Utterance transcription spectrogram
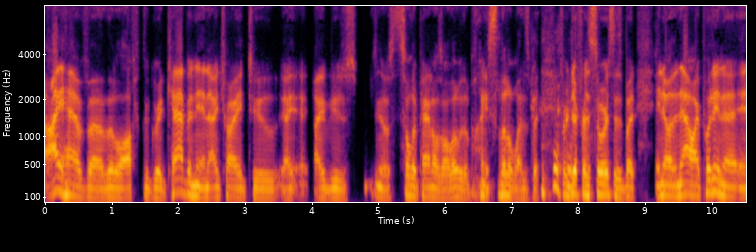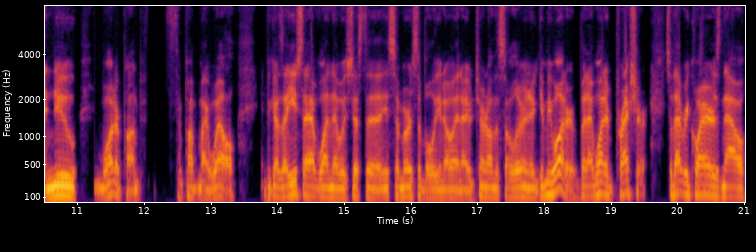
I have a little off the grid cabin, and I try to I I use you know solar panels all over the place, little ones, but for different sources. But you know now I put in a, a new water pump to pump my well because I used to have one that was just a submersible, you know, and I would turn on the solar and it'd give me water, but I wanted pressure. So that requires now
